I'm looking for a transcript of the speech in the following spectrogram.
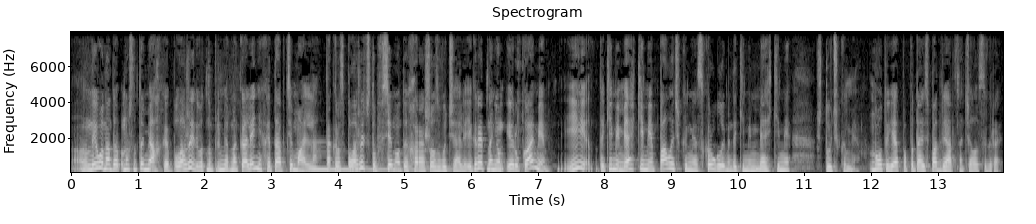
Но его надо на что-то мягкое положить. Вот, например, на коленях это оптимально. Так расположить, чтобы все ноты хорошо звучали. Играть на нем и руками, и такими мягкими палочками с круглыми такими мягкими штучками. Ноты я попытаюсь подряд сначала сыграть.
